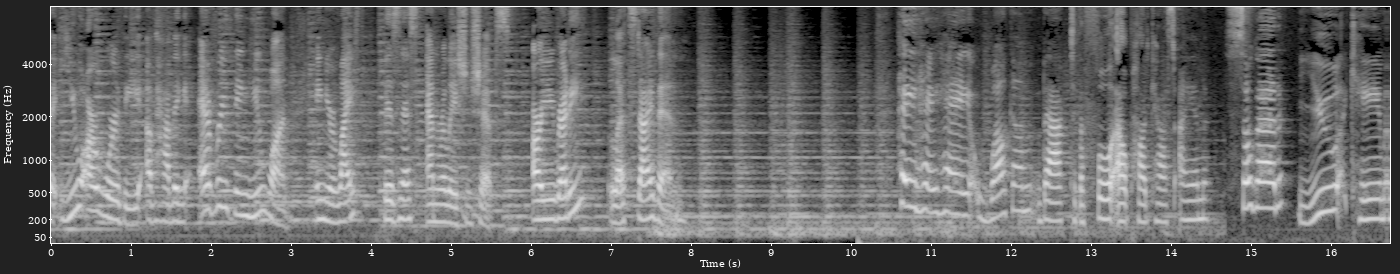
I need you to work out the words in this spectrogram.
that you are worthy of having everything you want in your life, business, and relationships. Are you ready? Let's dive in. Hey, hey, hey, welcome back to the Full Out Podcast. I am so glad you came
